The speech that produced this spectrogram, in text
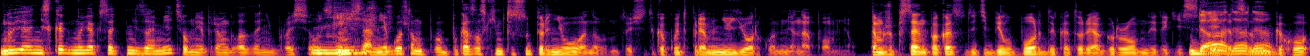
Ну, я не ну, я, кстати, не заметил, мне прям глаза не бросилось. Ну, Не. не знаю, мне Готэм показался каким-то супер неоновым. То есть это какой-то прям Нью-Йорк он мне напомнил. Там же постоянно показывают эти билборды, которые огромные такие Да, светятся. да, да. Никакого,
